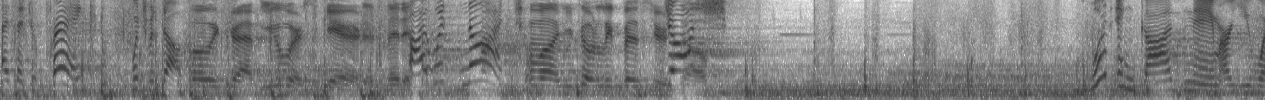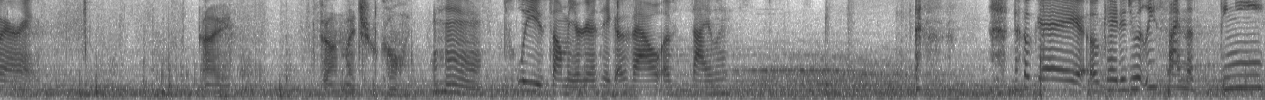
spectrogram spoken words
I said your prank, which was dumb. Holy crap, you were scared. Admit it. I was not. Come on, you totally pissed yourself. Josh! What in God's name are you wearing? I found my true calling. Mm -hmm. Please tell me you're gonna take a vow of silence. Okay, okay. Did you at least find the thingy?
